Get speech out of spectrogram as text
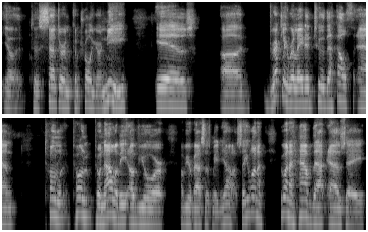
you know to center and control your knee is uh, directly related to the health and tone, tone, tonality of your of your vastus medialis. So you want to you want to have that as a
